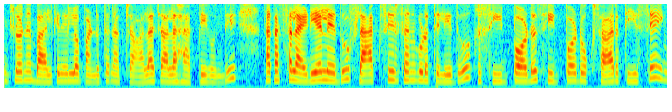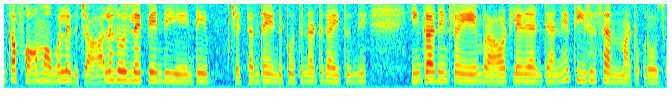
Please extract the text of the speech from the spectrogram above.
ఇంట్లోనే బాల్కనీలో పండితే నాకు చాలా చాలా హ్యాపీగా ఉంది. నాకు అసలు ఐడియా లేదు ఫ్లాక్ సీడ్స్ అని కూడా తెలియదు సీడ్ పౌడర్ సీడ్ పౌడర్ ఒకసారి తీస్తే ఇంకా ఫామ్ అవ్వలేదు. చాలా రోజులు అయిపోయింది ఏంటి చెట్టు అంతా ఎండిపోతున్నట్టుగా అవుతుంది ఇంకా దీంట్లో ఏం రావట్లేదు అంటే అని తీసేసాను అనమాట ఒకరోజు.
